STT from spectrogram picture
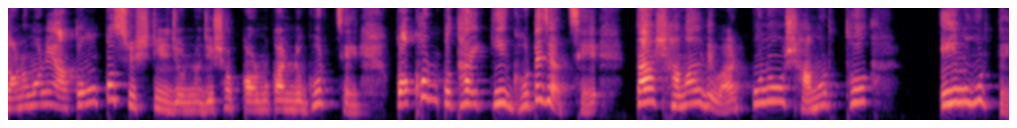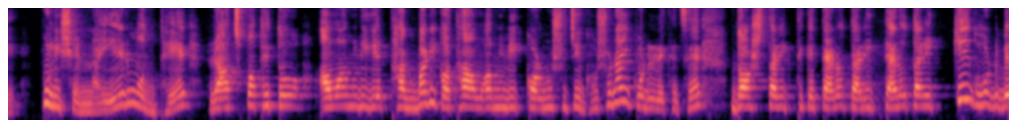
জনমনে আতঙ্ক সৃষ্টির জন্য যেসব কর্মকাণ্ড ঘটছে, কখন কোথায় কি ঘটে যাচ্ছে তা সামাল দেওয়ার কোনো সামর্থ্য এই মুহূর্তে পুলিশের নাই। এর মধ্যে রাজপথে তো আওয়ামী লীগের থাকবারই কথা। আওয়ামী লীগ কর্মসূচি ঘোষণাই করে রেখেছে। দশ তারিখ থেকে তেরো তারিখ তেরো তারিখ কি ঘটবে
